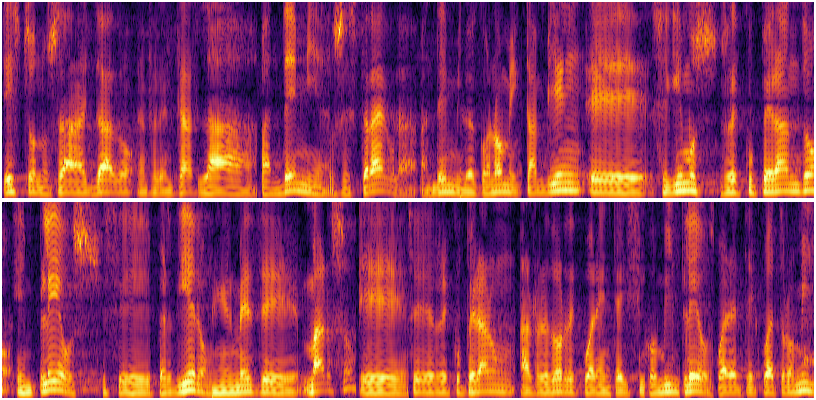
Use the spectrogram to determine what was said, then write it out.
Esto nos ha ayudado a enfrentar la pandemia, los estragos, la pandemia, lo económico. También eh, seguimos recuperando empleos que se perdieron en el mes de marzo. Eh, se recuperaron alrededor de 45 mil empleos, 44 mil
